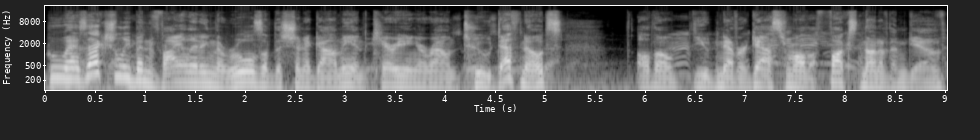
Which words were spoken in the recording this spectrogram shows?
who has actually been violating the rules of the Shinigami and carrying around two Death Notes, although you'd never guess from all the fucks none of them give,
